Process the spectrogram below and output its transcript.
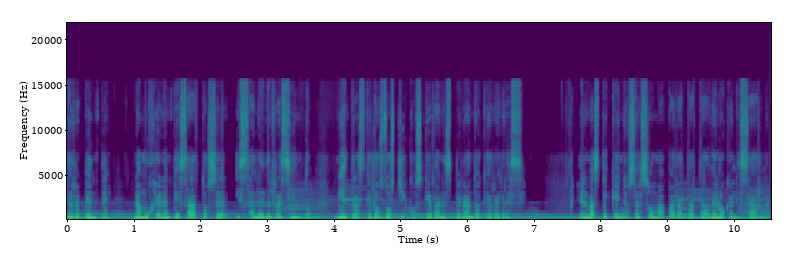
De repente, la mujer empieza a toser y sale del recinto, mientras que los dos chicos quedan esperando a que regrese. El más pequeño se asoma para tratar de localizarla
